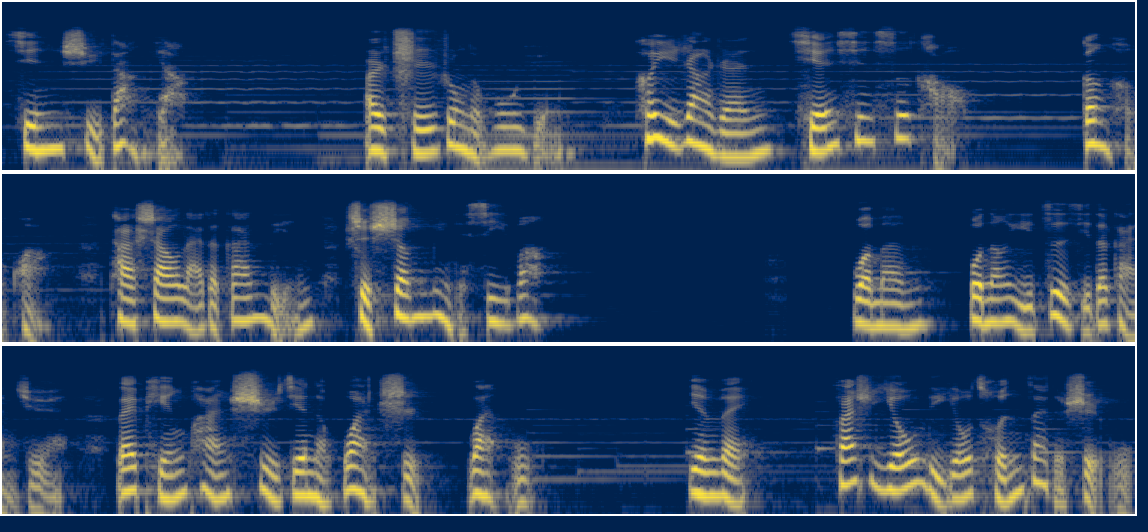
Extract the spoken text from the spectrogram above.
心绪荡漾，而池中的乌云可以让人潜心思考，更何况它捎来的甘霖是生命的希望。我们。不能以自己的感觉来评判世间的万事万物，因为凡是有理由存在的事物，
